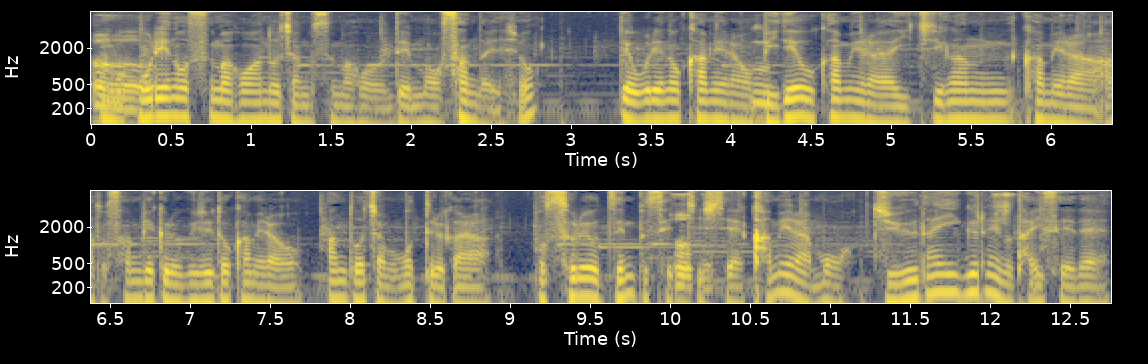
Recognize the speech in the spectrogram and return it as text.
もう俺のスマホ安藤ちゃんのスマホでもう3台でしょで俺のカメラをうんビデオカメラ一眼カメラあと360度カメラを安藤ちゃんも持ってるからもうそれを全部設置してカメラもう10台ぐらいの体制で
